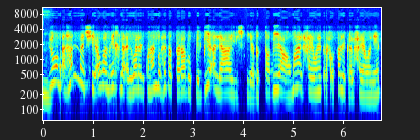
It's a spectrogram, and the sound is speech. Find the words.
اليوم أهم شيء أول ما يخلق الولد يكون عنده هذا الترابط بالبيئة اللي عايش فيها بالطبيعة ومع الحيوانات رح اوصل لك للحيوانات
